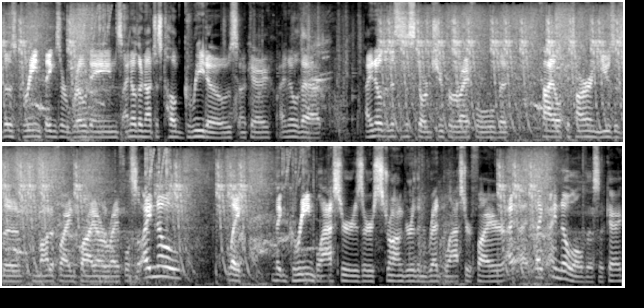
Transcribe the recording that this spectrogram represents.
those green things are Rodians. I know they're not just called Greedos, okay? I know that. I know that this is a Stormtrooper rifle that Kyle Katarn uses a modified Bryar rifle, so I know, like, that green blasters are stronger than red blaster fire. I, I, like, I know all this, okay?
